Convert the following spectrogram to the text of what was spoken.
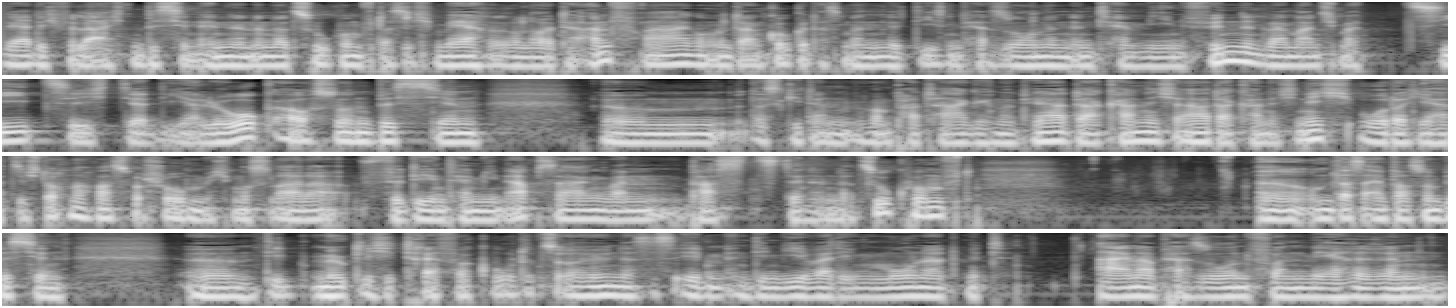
werde ich vielleicht ein bisschen ändern in der Zukunft, dass ich mehrere Leute anfrage und dann gucke, dass man mit diesen Personen einen Termin findet, weil manchmal zieht sich der Dialog auch so ein bisschen. Ähm, das geht dann über ein paar Tage hin und her. Da kann ich ja, da kann ich nicht. Oder hier hat sich doch noch was verschoben. Ich muss leider für den Termin absagen. Wann passt es denn in der Zukunft? Äh, um das einfach so ein bisschen äh, die mögliche Trefferquote zu erhöhen, dass es eben in dem jeweiligen Monat mit einer Person von mehreren,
